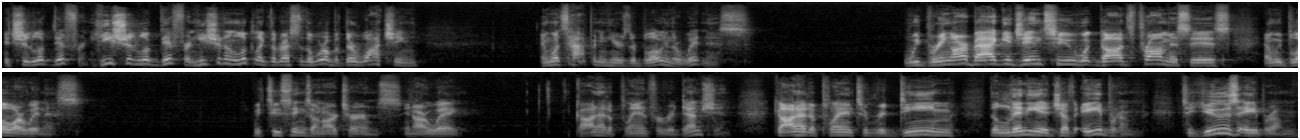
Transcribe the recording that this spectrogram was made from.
it should look different. He should look different. He shouldn't look like the rest of the world, but they're watching. And what's happening here is they're blowing their witness. We bring our baggage into what God's promise is, and we blow our witness. We do things on our terms, in our way. God had a plan for redemption. God had a plan to redeem the lineage of Abram, to use Abram,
